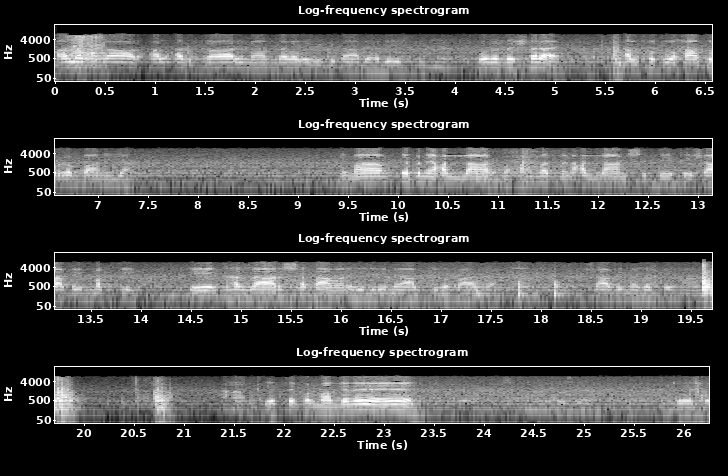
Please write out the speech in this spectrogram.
الکار الکار امام نووی کی کتاب ہے حدیث کی وہ شرح الفتوحات الربانیہ۔ امام ابن علان محمد بن علان صدیقی شافی مکی۔ ایک ہزار ستاون ہجری میں آپ کی وفات ہے۔ شافی مذہب کے امام۔ اتنے فرماندے نے۔ دو سو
